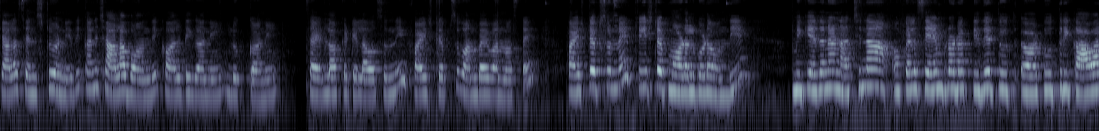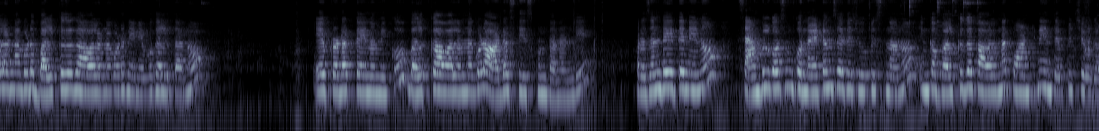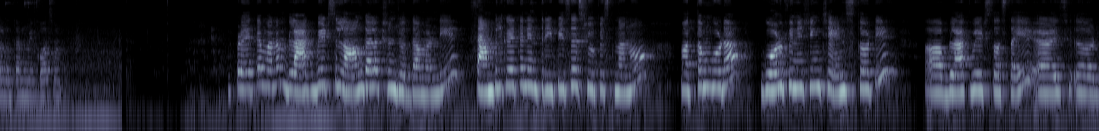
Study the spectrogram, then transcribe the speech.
చాలా సెన్సిటివ్ అండి ఇది కానీ చాలా బాగుంది క్వాలిటీ కానీ లుక్ కానీ. సైడ్ లాకెట్ ఇలా వస్తుంది. Five steps one by one వస్తాయి. ఫైవ్ స్టెప్స్ ఉన్నాయి. త్రీ స్టెప్ మోడల్ కూడా ఉంది. మీకు ఏదైనా నచ్చిన ఒకవేళ సేమ్ ప్రోడక్ట్ ఇదే టూ టూ త్రీ కావాలన్నా కూడా బల్క్గా కావాలన్నా కూడా నేను ఇవ్వగలుగుతాను. ఏ ప్రోడక్ట్ అయినా మీకు బల్క్ కావాలన్నా కూడా ఆర్డర్స్ తీసుకుంటానండి. ప్రజెంట్ అయితే నేను శాంపుల్ కోసం కొన్ని ఐటమ్స్ అయితే చూపిస్తున్నాను. ఇంకా బల్క్గా కావాలన్నా క్వాంటిటీ నేను తెప్పించి ఇవ్వగలుగుతాను మీకోసం. ఇప్పుడైతే మనం బ్లాక్ బీడ్స్ లాంగ్ కలెక్షన్ చూద్దామండి. శాంపుల్కి అయితే నేను త్రీ పీసెస్ చూపిస్తున్నాను. మొత్తం కూడా గోల్డ్ ఫినిషింగ్ చైన్స్ తోటి బ్లాక్ బీడ్స్ వస్తాయి.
